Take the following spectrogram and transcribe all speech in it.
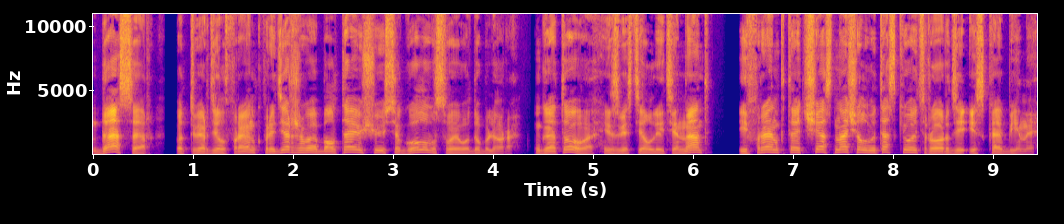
«Да, сэр», — подтвердил Фрэнк, придерживая болтающуюся голову своего дублера. «Готово», — известил лейтенант, и Фрэнк тотчас начал вытаскивать Рорди из кабины.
